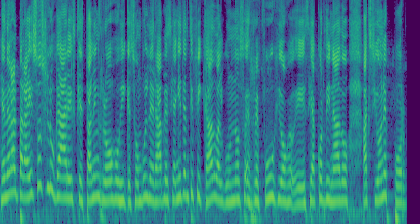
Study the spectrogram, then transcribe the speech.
general, para esos lugares que están en rojos y que son vulnerables, ¿se han identificado algunos eh, refugios? Eh, ¿Se ha coordinado acciones por,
